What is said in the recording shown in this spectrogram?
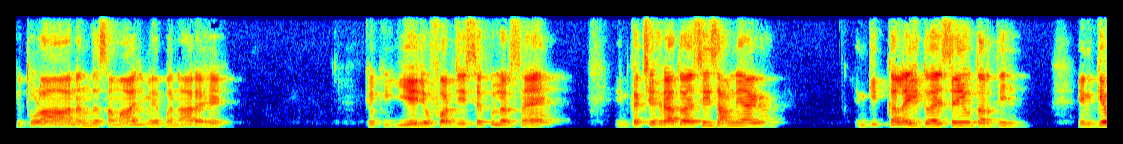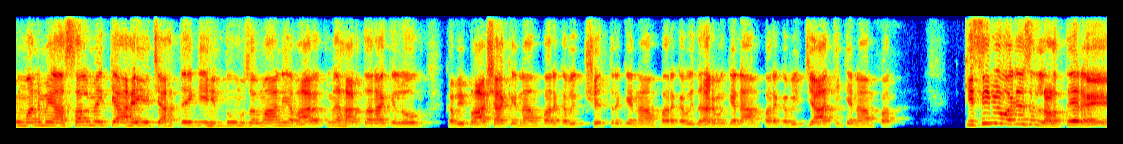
कि थोड़ा आनंद समाज में बना रहे। क्योंकि ये जो फर्जी सेकुलर्स हैं, इनका चेहरा तो ऐसे ही सामने आएगा, इनकी कलई तो ऐसे ही उतरती है। इनके मन में असल में क्या है? ये चाहते हैं कि हिंदू, मुसलमान या भारत में हर तरह के लोग कभी भाषा के नाम पर, कभी क्षेत्र के नाम पर, कभी धर्म के नाम पर, कभी जाति के नाम पर किसी भी वजह से लड़ते रहे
